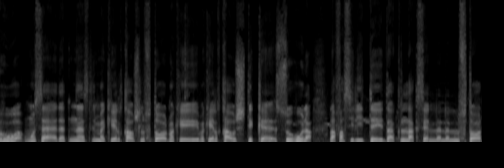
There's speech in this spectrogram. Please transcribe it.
هو مساعده الناس اللي ما كيلقاوش الفطور ما كي ما كيلقاوش ديك السهوله la facilité d'accès للفطور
